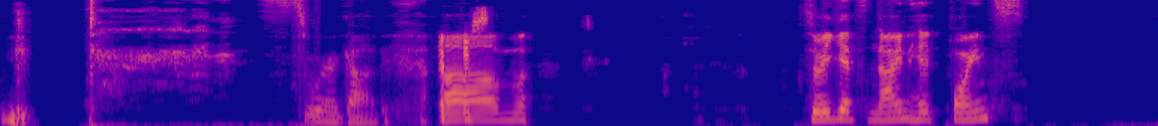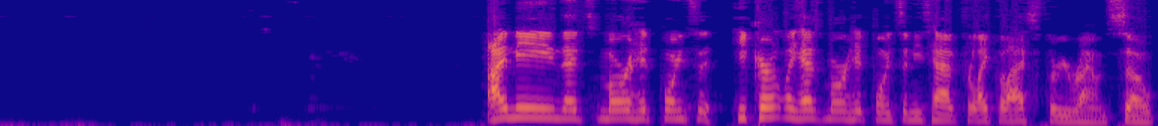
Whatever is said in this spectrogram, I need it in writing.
Swear to God. Um, so he gets nine hit points. I mean, that's more hit points. He currently has more hit points than he's had for like the last three rounds. So,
